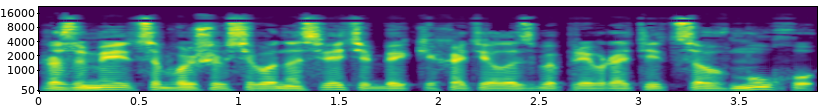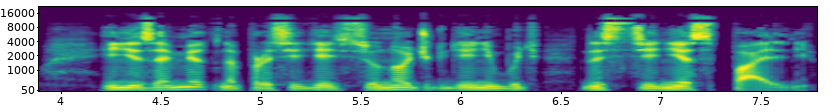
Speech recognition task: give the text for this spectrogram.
Разумеется, больше всего на свете Бекки хотелось бы превратиться в муху и незаметно просидеть всю ночь где-нибудь на стене спальни.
